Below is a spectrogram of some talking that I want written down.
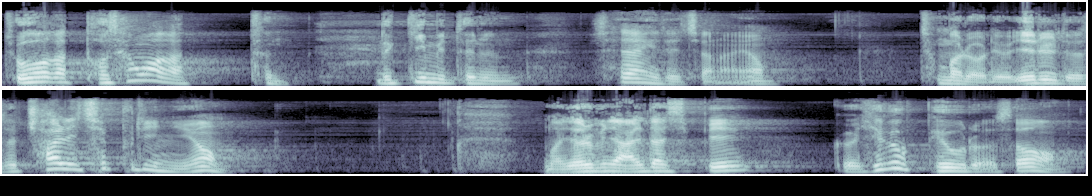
조화가 더 생화 같은 느낌이 드는 세상이 됐잖아요. 정말 어려워요. 예를 들어서 찰리 채플린이요. 뭐 여러분이 알다시피 그 희극 배우로서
